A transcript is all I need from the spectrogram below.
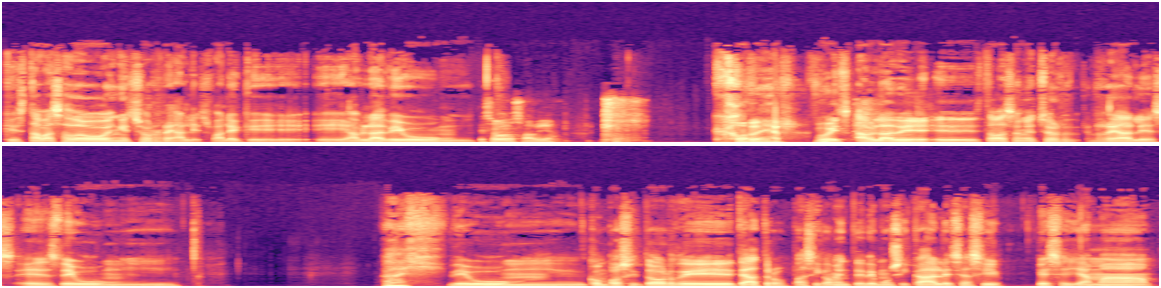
que está basado en hechos reales, ¿vale? Que eh, habla de un... Eso no lo sabía. Joder, pues habla de... eh, está basado en hechos reales, es de un... De un compositor de teatro, básicamente, de musicales y así, que se llama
